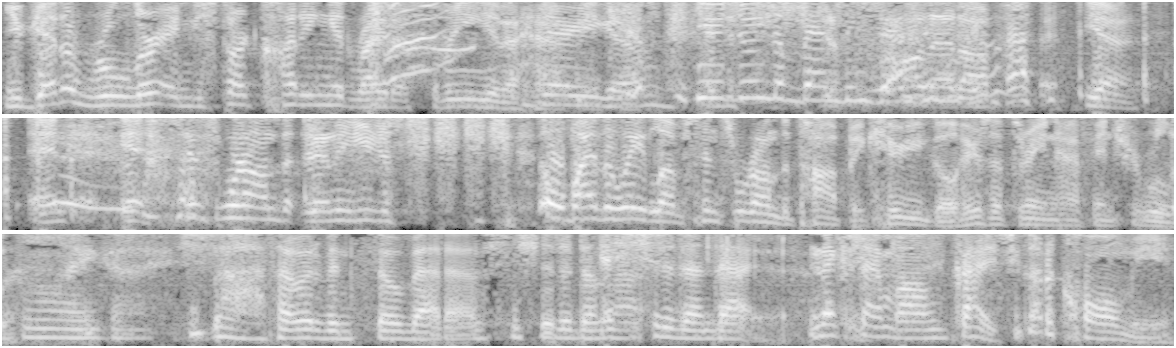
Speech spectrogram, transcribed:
You get a ruler and you start cutting it right at three and a half There you go. You're And doing the bending just saw down. that up. Yeah. And, and since we're on the, and then you just, oh, by the way, love, since we're on the topic, here you go. Here's a three and a half inch ruler. Oh, my gosh. Ah, that would have been so badass. She should have done Yeah, that. she should have done that. Next time, Ong. Guys, you gotta call me.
